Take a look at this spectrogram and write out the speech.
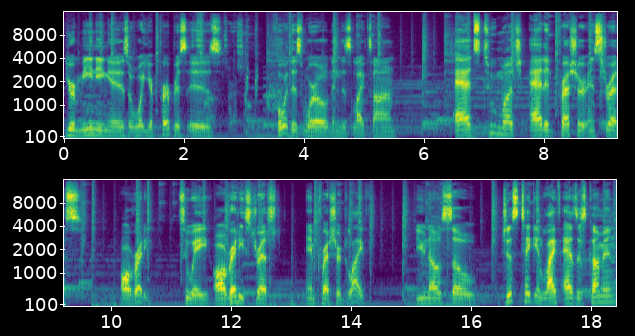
your meaning is or what your purpose is for this world in this lifetime adds too much added pressure and stress already to a already stressed and pressured life. You know, so just taking life as it's coming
